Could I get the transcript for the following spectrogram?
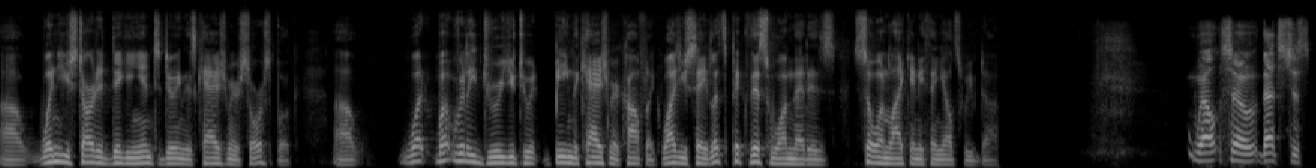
uh, when you started digging into doing this kashmir source book uh, what what really drew you to it being the kashmir conflict? Why did you say let's pick this one that is so unlike anything else we've done well, so that's just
